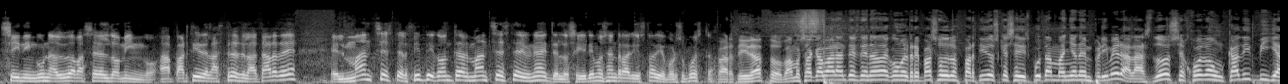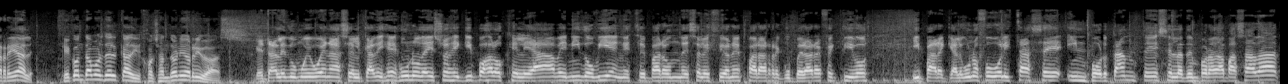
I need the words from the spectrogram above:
sin ninguna duda, va a ser el domingo. A partir de las 3 de la tarde, el Manchester City contra el Manchester United. Lo seguiremos en Radio Estadio, por supuesto. Partidazo. Vamos a acabar antes de nada con el repaso de los partidos que se disputan mañana en primera. A las 2 se juega un Cádiz-Villarreal. ¿Qué contamos del Cádiz, José Antonio Rivas? ¿Qué tal, Edu? Muy buenas. El Cádiz es uno de esos equipos a los que le ha venido bien este parón de selecciones para recuperar efectivos y para que algunos futbolistas importantes en la temporada pasada,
